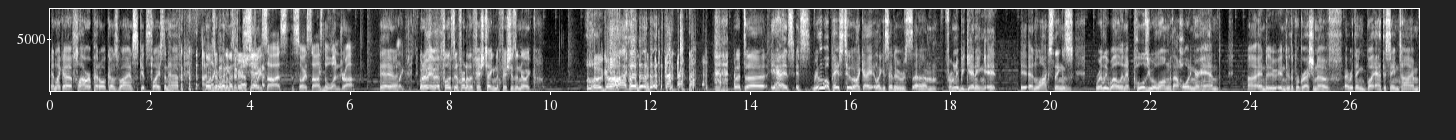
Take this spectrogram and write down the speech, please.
and like a flower petal comes by and gets sliced in half. I floats like in front of the took the fish soy sauce, the soy sauce, the one drop. Yeah, yeah. Like, but it, it floats in front of the fish tank, and the fish is in there like. Oh god! but uh, yeah, it's it's really well paced too. Like I like I said, it was um, from the beginning. It it unlocks things really well, and it pulls you along without holding your hand uh, into into the progression of everything. But at the same time,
